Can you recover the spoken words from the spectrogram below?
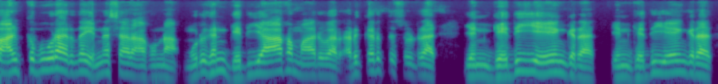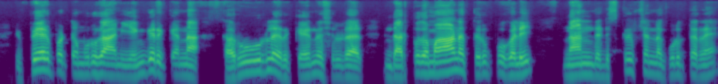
வாழ்க்கை பூரா இருந்தா என்ன சார் ஆகும்னா முருகன் கெதியாக மாறுவார். அடுக்கடுத்து சொல்றார் என் கெதியேங்கிறார் என் கெதியேங்கிறார். இப்பேற்பட்ட முருகா நீ எங்க இருக்கேன்னா? கரூர்ல இருக்கேன்னு சொல்றார். இந்த அற்புதமான திருப்புகளை நான் இந்த டிஸ்கிரிப்ஷன்ல கொடுத்துட்றேன்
